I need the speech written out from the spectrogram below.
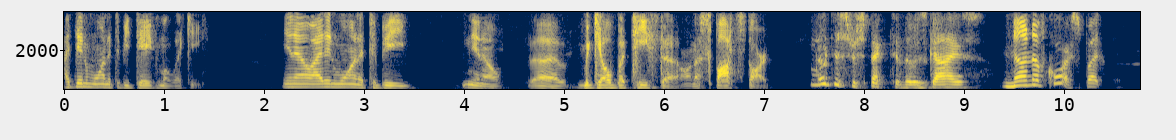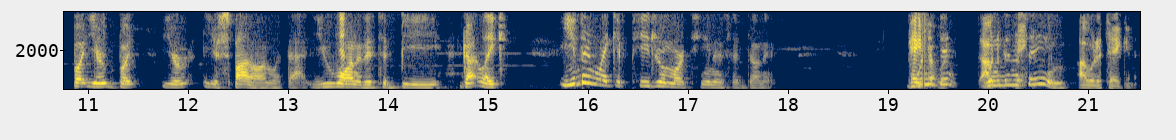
I didn't want it to be Dave Mlicki. You know, I didn't want it to be, you know, uh, Miguel Batista on a spot start. No disrespect to those guys, None, of course, but but you're but you're you're spot on with that. You wanted it to be got like even like if Pedro Martinez had done it, Pedro wouldn't have been, I wouldn't have been the same. I would have taken it.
